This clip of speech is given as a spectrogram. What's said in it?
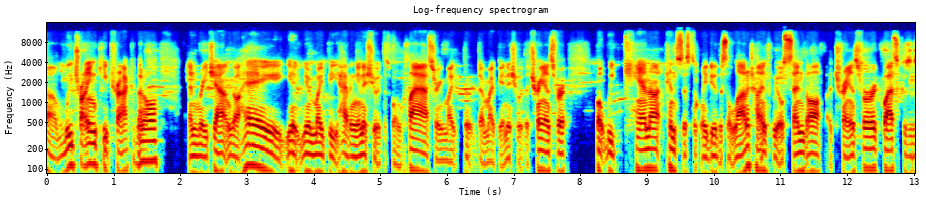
Um, we try and keep track of it all and reach out and go, hey, you, you might be having an issue with this one class, or you might there might be an issue with the transfer, but we cannot consistently do this. A lot of times we'll send off a transfer request because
